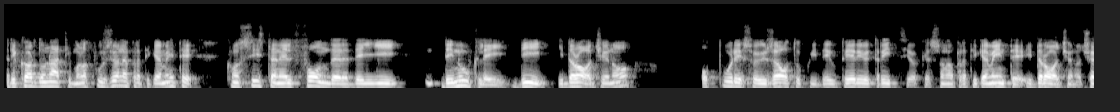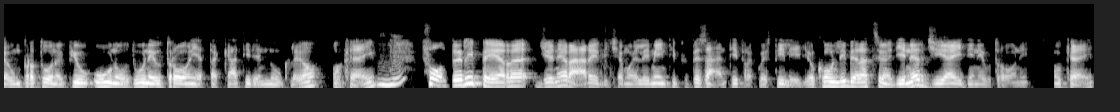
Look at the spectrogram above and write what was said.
ricordo un attimo, la fusione praticamente consiste nel fondere degli, dei nuclei di idrogeno oppure i suoi isotopi deuterio e trizio, che sono praticamente idrogeno, cioè un protone più uno o due neutroni attaccati nel nucleo, ok? Mm-hmm. Fonderli per generare, diciamo, elementi più pesanti fra questi l'elio, con liberazione di energia e di neutroni, ok?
